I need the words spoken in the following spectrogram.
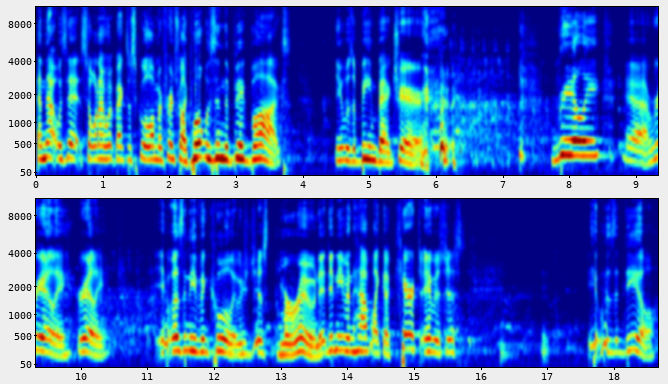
and that was it. So when I went back to school, all my friends were like, What was in the big box? It was a beanbag chair. really? Yeah, really, really. It wasn't even cool. It was just maroon. It didn't even have like a character. It was just, it was a deal.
